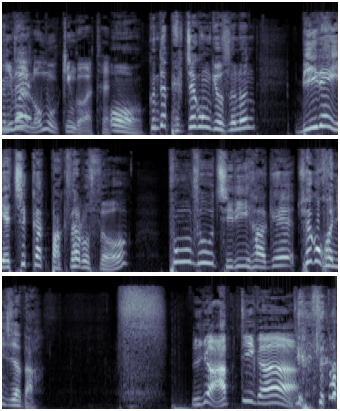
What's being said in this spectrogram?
이 근데 말 너무 웃긴 것 같아. 어 근데 백재공 교수는 미래 예측학 박사로서 풍수지리학의 최고 권위자다. 이게 앞뒤가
